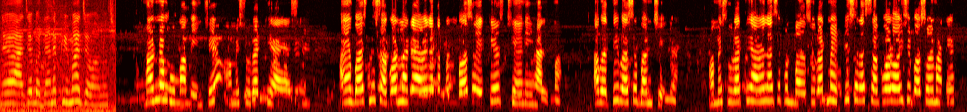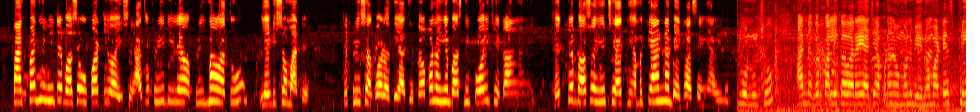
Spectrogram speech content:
ને આજે બધાને ફીમાં જવાનું છે. મારું નામ ઉમાબેન છે. અમે સુરતથી આવ્યા છીએ. અહીંયા બસની સગવડ માટે આવેલા તો પણ બસો એકે જ છે નહીં હાલમાં. આ બધી બસો બંધ છે અહીંયા. અમે સુરતથી આવેલા છે, પણ સુરતમાં એટલી સરસ સગવડ હોય છે બસો માટે. પાંચ પાંચ મિનિટે બસો ઉપડતી હોય છે. આજે ફ્રી ડિલે ફ્રીમાં હતું લેડીઝો માટે, કે ફ્રી સગવડ હતી આજે. તો પણ અહીંયા બસની કોઈ ઠેકાણ નહીં. એક બસ અહીંયા છે જ નહીં. અમે ક્યારના બેઠા છે અહીંયા આવીને. બોલું છું, આ નગરપાલિકાવાળાએ આજે આપણા અમને બહેનો માટે ફ્રી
